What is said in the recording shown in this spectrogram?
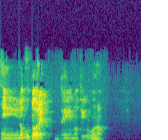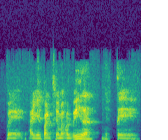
eh, locutores de Noti1, pues ayer partió Mejor Vida, este,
